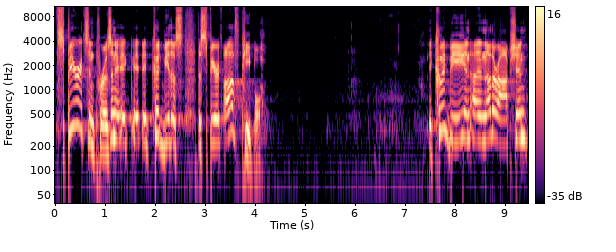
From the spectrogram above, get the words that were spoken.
spirits in prison, it, it, it could be the, the spirit of people. It could be, and another option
